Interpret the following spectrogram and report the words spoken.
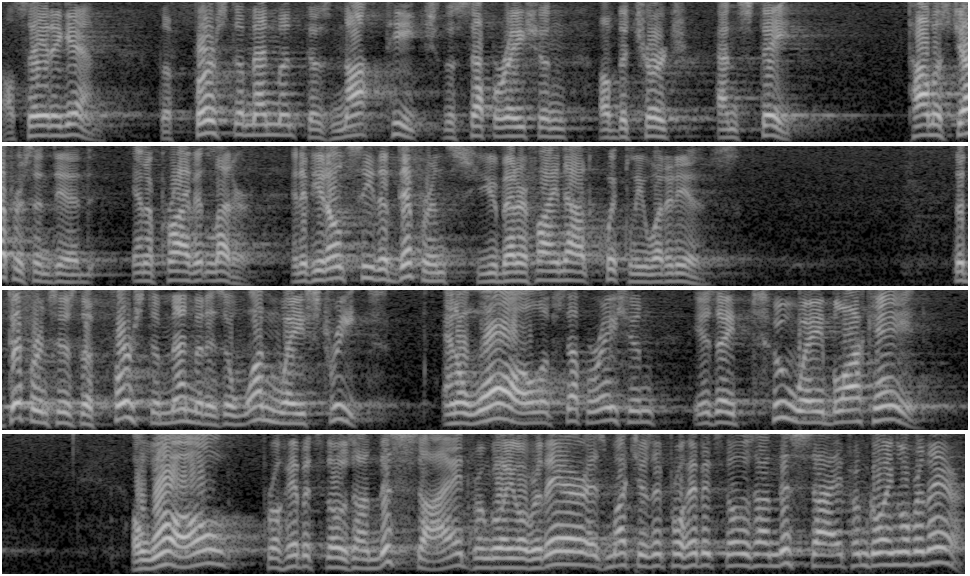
I'll say it again. The First Amendment does not teach the separation of the church and state. Thomas Jefferson did in a private letter. And if you don't see the difference, you better find out quickly what it is. The difference is the First Amendment is a one way street, and a wall of separation is a two way blockade. A wall prohibits those on this side from going over there as much as it prohibits those on this side from going over there.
